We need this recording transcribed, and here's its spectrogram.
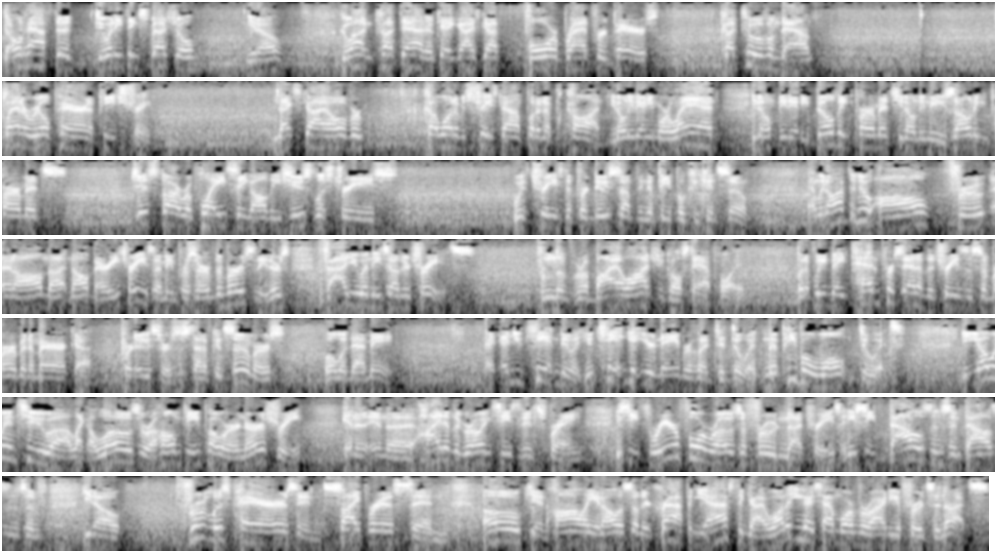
Don't have to do anything special, you know. Go out and cut that. Okay, guys got four Bradford pears. Cut two of them down. Plant a real pear and a peach tree. Next guy over, cut one of his trees down, put in a pecan. You don't need any more land. You don't need any building permits. You don't need any zoning permits. Just start replacing all these useless trees with trees that produce something that people can consume. And we don't have to do all fruit and all nut and all berry trees. I mean, preserve diversity. There's value in these other trees from the from a biological standpoint. But if we made 10% of the trees in suburban America producers instead of consumers, what would that mean? And you can't do it. You can't get your neighborhood to do it. And the people won't do it. You go into uh, like a Lowe's or a Home Depot or a nursery in the, in the height of the growing season in spring. You see three or four rows of fruit and nut trees, and you see thousands and thousands of you know fruitless pears and cypress and oak and holly and all this other crap. And you ask the guy, why don't you guys have more variety of fruits and nuts?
